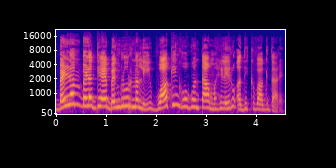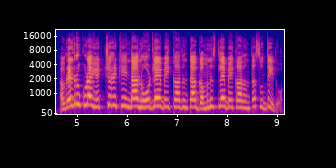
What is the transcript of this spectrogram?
ಬೆಳ್ಳಂ ಬೆಳಗ್ಗೆ ಬೆಂಗಳೂರಿನಲ್ಲಿ ವಾಕಿಂಗ್ ಹೋಗುವಂತ ಮಹಿಳೆಯರು ಅಧಿಕವಾಗಿದ್ದಾರೆ. ಅವರೆಲ್ಲರೂ ಕೂಡ ಎಚ್ಚರಿಕೆಯಿಂದ ನೋಡಲೇಬೇಕಾದಂತ, ಗಮನಿಸಲೇಬೇಕಾದಂತ ಸುದ್ದಿ ಇದು.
